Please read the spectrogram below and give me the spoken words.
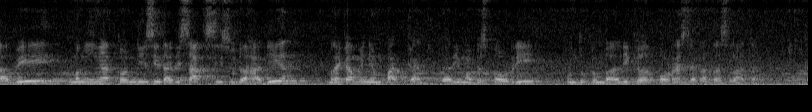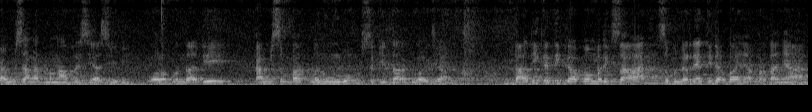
Tapi mengingat kondisi tadi saksi sudah hadir, mereka menyempatkan dari Mabes Polri untuk kembali ke Polres Jakarta Selatan. Kami sangat mengapresiasi ini, walaupun tadi kami sempat menunggu sekitar dua jam. Tadi ketika pemeriksaan sebenarnya tidak banyak pertanyaan.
